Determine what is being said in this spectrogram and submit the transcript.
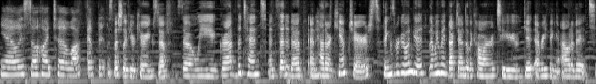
yeah, it was so hard to walk up it. especially if you're carrying stuff. So we grabbed the tent and set it up and had our camp chairs. Things were going good. Then we went back down to the car to get everything out of it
